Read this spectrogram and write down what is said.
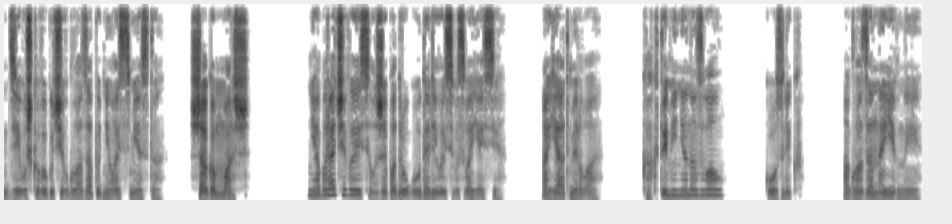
Девушка, выпучив глаза, поднялась с места. «Шагом марш». Не оборачиваясь, лже-подруга удалилась в освояси. А я отмерла. «Как ты меня назвал?» «Козлик». А глаза наивные,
